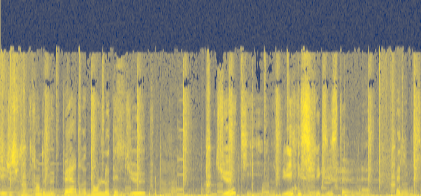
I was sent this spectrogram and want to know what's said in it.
Et je suis en train de me perdre dans l'hôtel Dieu. Dieu qui, lui, s'il existe, n'a pas de limite.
